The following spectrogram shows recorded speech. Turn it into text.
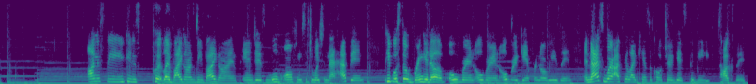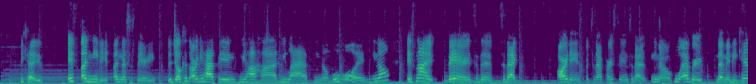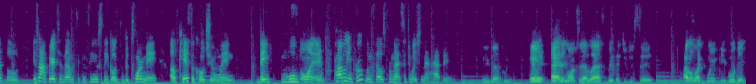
honestly, you can just put like bygones be bygones and just move on from the situation that happened. People still bring it up over and over and over again for no reason. And that's where I feel like cancel culture gets to be toxic because it's unneeded, it's unnecessary. The joke has already happened. We ha ha, we laughed, you know, move on, you know? It's not fair to the to that artist or to that person, to that, you know, whoever that may be canceled, it's not fair to them to continuously go through the torment of cancel culture when they've moved on and probably improved themselves from that situation that happened. Exactly. And adding on to that last bit that you just said, I don't like when people get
